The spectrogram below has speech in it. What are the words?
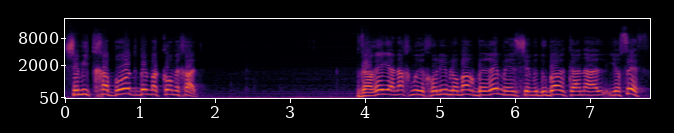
שמתחברות במקום אחד. והרי אנחנו יכולים לומר ברמז שמדובר כאן על יוסף.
